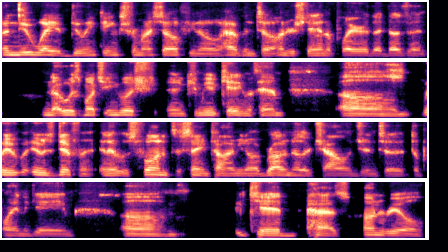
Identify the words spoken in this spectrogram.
a new way of doing things for myself. You know, having to understand a player that doesn't know as much English and communicating with him. um, it, it was different and it was fun at the same time. You know, it brought another challenge into to playing the game. Um, kid has unreal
